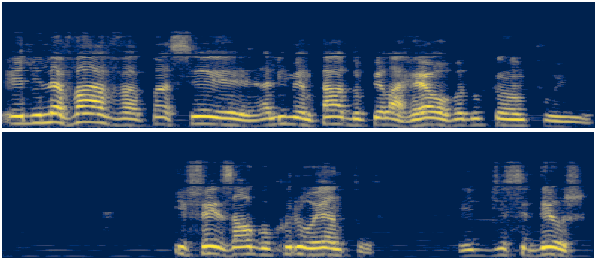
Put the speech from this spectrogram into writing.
ele levava para ser alimentado pela relva do campo e, e fez algo cruento. Ele disse: Deus,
